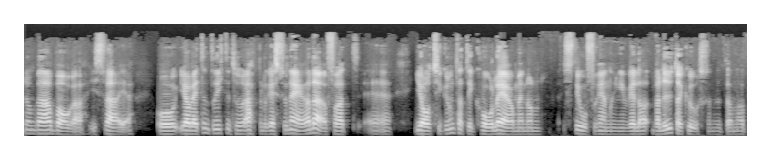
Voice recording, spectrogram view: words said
de bärbara i Sverige. Och jag vet inte riktigt hur Apple resonerar där för att eh, jag tycker inte att det korrelerar med någon stor förändring i valutakursen utan att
